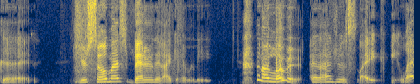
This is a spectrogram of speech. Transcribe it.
good. You're so much better than I could ever be. And I love it. And I just like, what?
